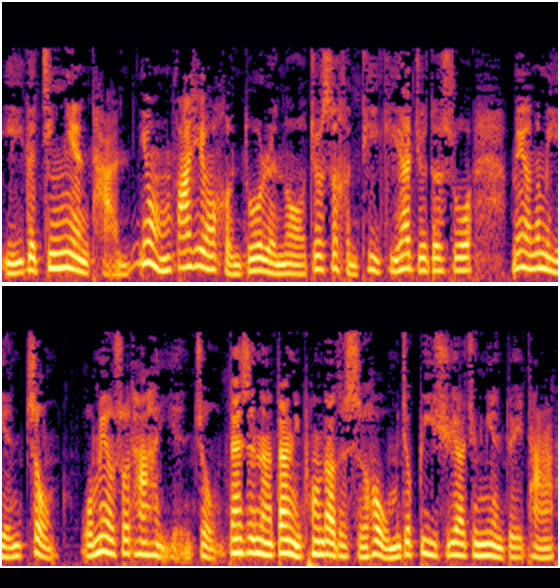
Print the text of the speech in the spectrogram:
以一个经验谈，因为我们发现有很多人哦，就是很 T T，他觉得说没有那么严重。我没有说它很严重，但是呢，当你碰到的时候，我们就必须要去面对它，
